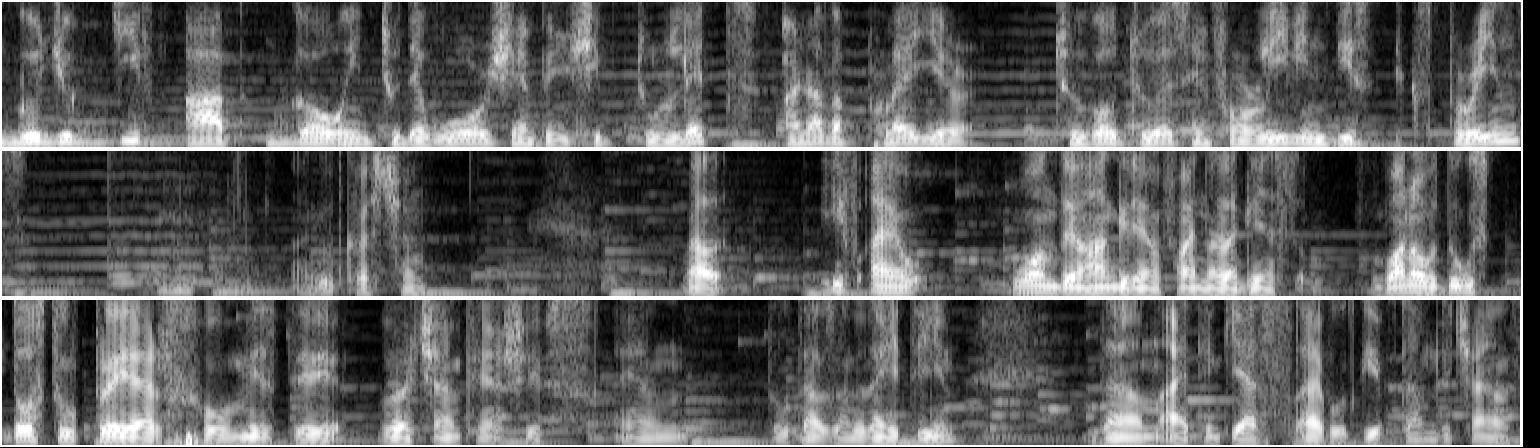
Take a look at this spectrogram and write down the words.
would you give up going to the World Championship to let another player to go to Essen for living this experience? A good question. Well, if I won the Hungarian final against one of those those two players who missed the World Championships in 2018, then I think yes, I would give them the chance.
